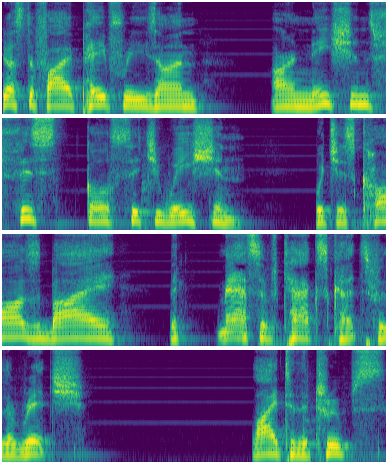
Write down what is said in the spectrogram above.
Justify pay freeze on our nation's fiscal situation, which is caused by massive tax cuts for the rich. Lie to the troops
